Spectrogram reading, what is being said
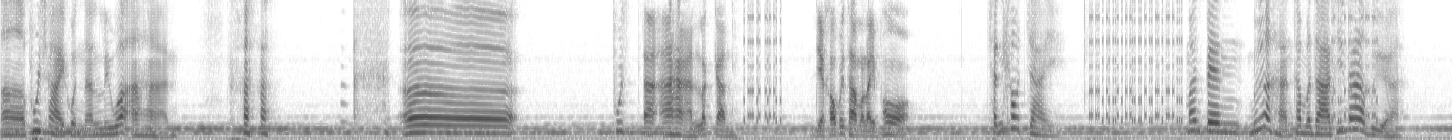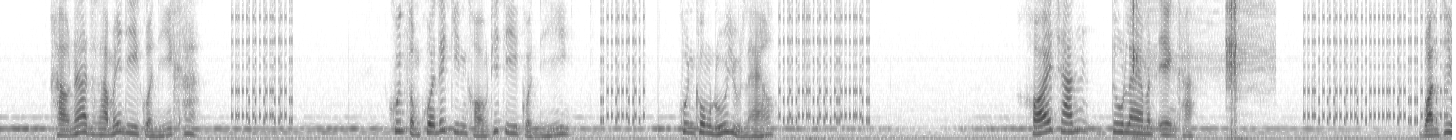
เอ่อ ผู้ชายคนนั้นหรือว่าอาหาร เอ่อ ผู้อะอาหารละกัน เดี๋ยวเขาไปทำอะไรพ่อ ฉันเข้าใจ มันเป็นมื้ออาหารธรรมดาที่น่าเบื่อข่าวหน้าจะทำให้ดีกว่านี้ค่ะ คุณสมควรได้กินของที่ดีกว่านี้ คุณคงรู้อยู่แล้ว ขอให้ฉันดูแลมันเองค่ะ วันที่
